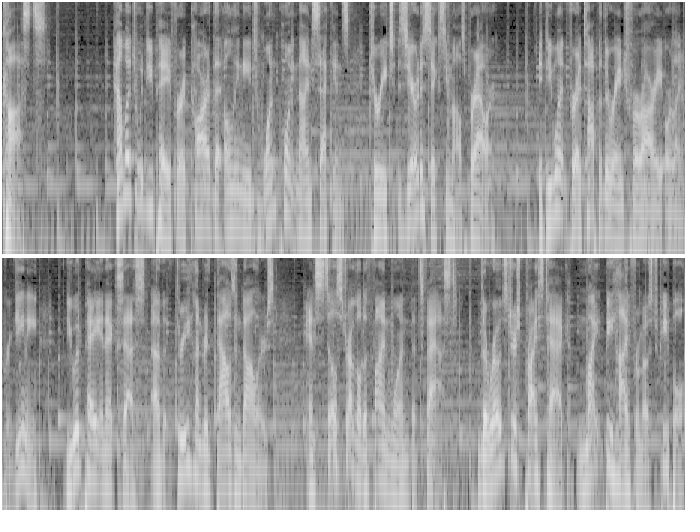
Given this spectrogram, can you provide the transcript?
Costs How much would you pay for a car that only needs 1.9 seconds to reach 0 to 60 miles per hour? If you went for a top-of-the-range Ferrari or Lamborghini, you would pay in excess of $300,000 and still struggle to find one that's fast. The Roadster's price tag might be high for most people,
